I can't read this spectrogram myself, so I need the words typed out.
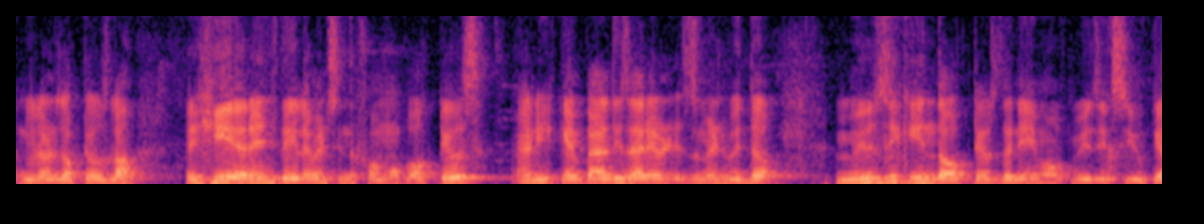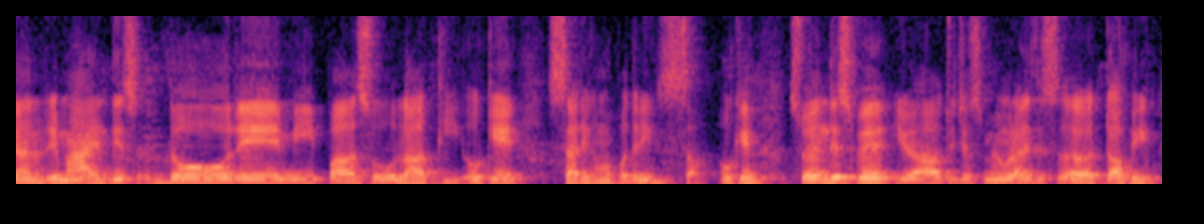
Newland's octaves law he arranged the elements in the form of octaves and he compared this arrangement with the music in the octaves the name of music you can remind this do re mi fa so la ti. Okay? Sarigama padani sa. Okay? So in this way you have to just memorize this uh, topic.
